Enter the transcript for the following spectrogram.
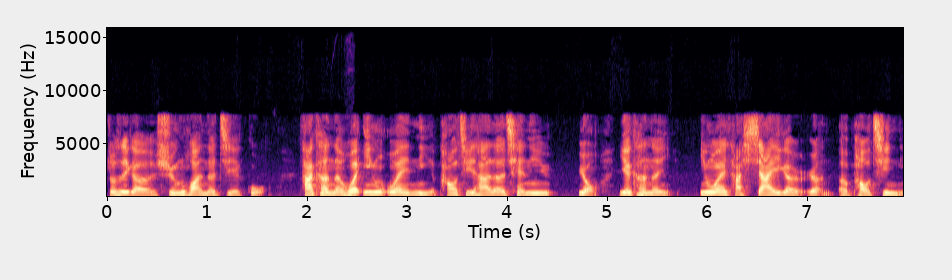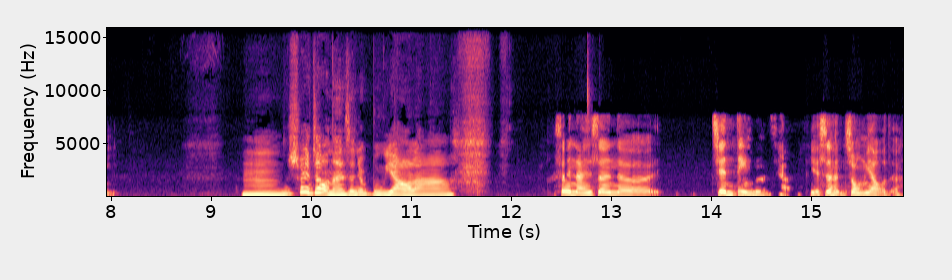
就是一个循环的结果。他可能会因为你抛弃他的前女友，也可能因为他下一个人而抛弃你。嗯，所以这种男生就不要啦。所以男生的坚定立场也是很重要的。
